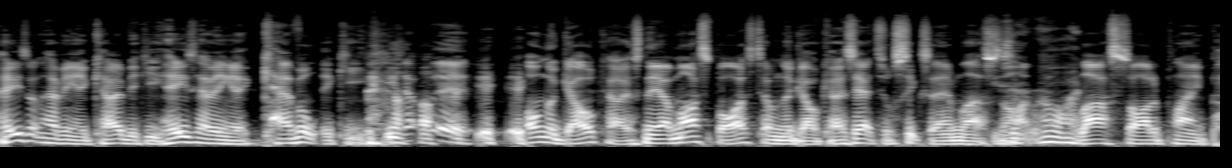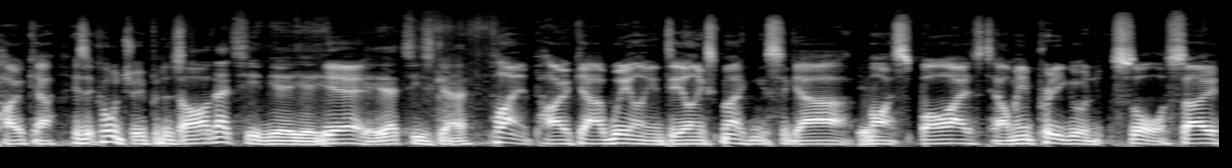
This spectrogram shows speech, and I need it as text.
He's not having a Kobicky, he's having a Cavill icky. He's up there on the Gold Coast. Now, my spies tell him the Gold Coast out till 6am last Is night. right? Last sighted playing poker. Is it called Jupiter's? Oh, that's him. Yeah, yeah, yeah. Yeah. yeah that's his go. playing poker, wheeling and dealing, smoking a cigar. My spies tell me pretty good source. So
